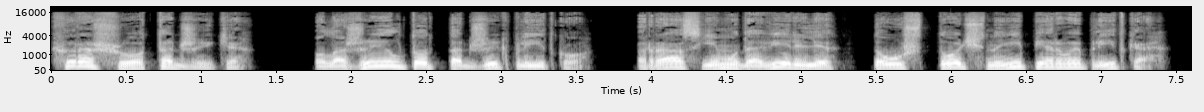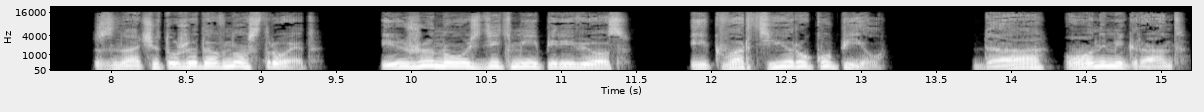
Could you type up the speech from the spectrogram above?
Хорошо, таджики. Положил тот таджик плитку. Раз ему доверили, то уж точно не первая плитка. Значит, уже давно строит. И жену с детьми перевез. И квартиру купил. Да, он иммигрант.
